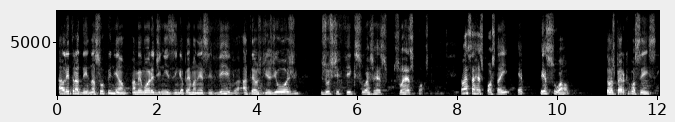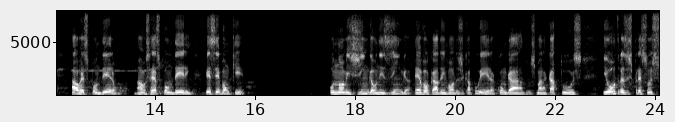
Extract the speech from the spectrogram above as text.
A letra D. Na sua opinião, a memória de Nizinga permanece viva até os dias de hoje? Justifique sua, sua resposta. Então, essa resposta aí é pessoal. Então, espero que vocês, ao responderam, ao responderem, percebam que o nome ginga ou nizinga é evocado em rodas de capoeira, congados, maracatus e outras expressões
